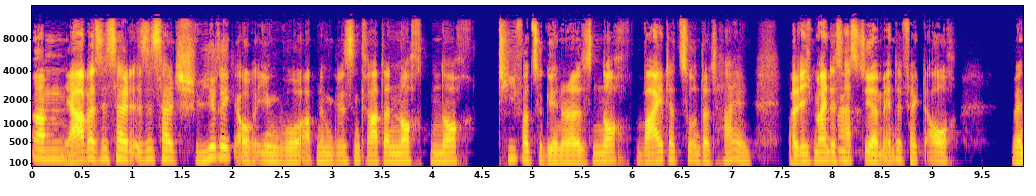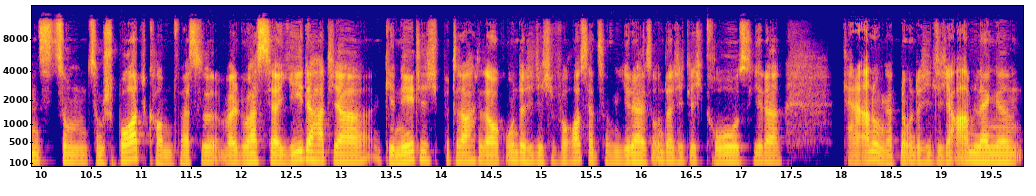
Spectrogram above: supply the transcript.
Ähm, ja, aber es ist halt, es ist halt schwierig, auch irgendwo ab einem gewissen Grad dann noch, noch tiefer zu gehen oder es noch weiter zu unterteilen. Weil ich meine, das ja. hast du ja im Endeffekt auch, wenn es zum, zum Sport kommt, weißt du, weil du hast ja, jeder hat ja genetisch betrachtet auch unterschiedliche Voraussetzungen. Jeder ist unterschiedlich groß, jeder, keine Ahnung, hat eine unterschiedliche Armlänge.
